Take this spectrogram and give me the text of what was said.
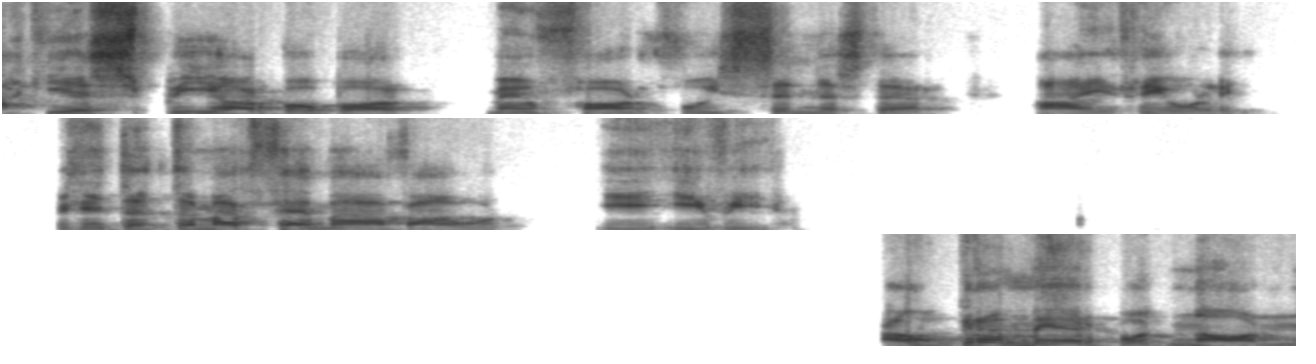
ac i esbio'r bobl mewn ffordd fwy sinister a'i rheoli. Felly dyma'r thema fawr i, i fi. awgrymir er bod non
